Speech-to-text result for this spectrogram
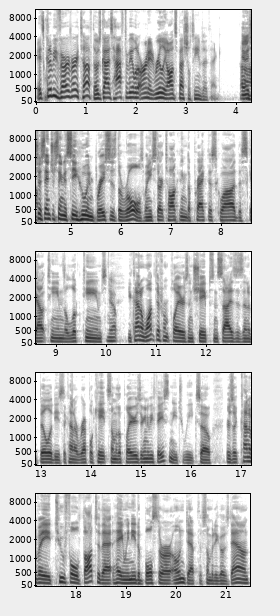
It's going to be very, very tough. Those guys have to be able to earn it really on special teams. I think. And it's uh-huh. just interesting to see who embraces the roles when you start talking the practice squad, the scout team, the look teams. Yep. You kind of want different players and shapes and sizes and abilities to kind of replicate some of the players you're going to be facing each week. So there's a kind of a twofold thought to that. Hey, we need to bolster our own depth if somebody goes down.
